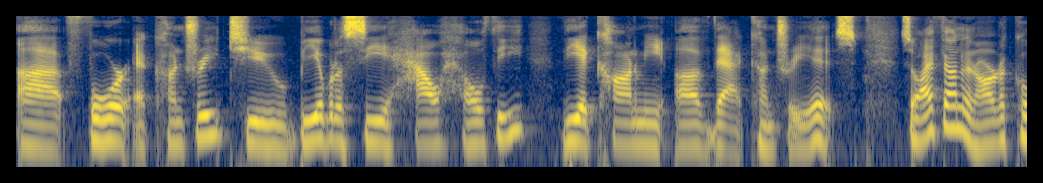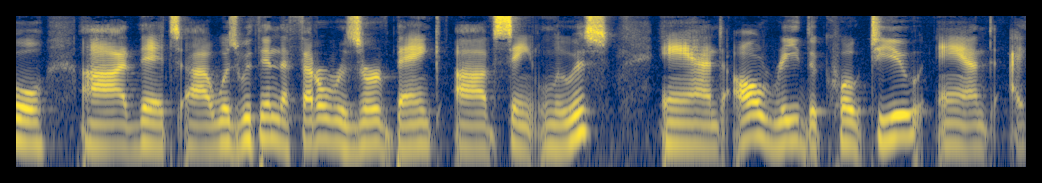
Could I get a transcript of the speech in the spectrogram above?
uh, for a country to be able to see how healthy the economy of that country is. So I found an article uh, that uh, was within the Federal Reserve Bank of St. Louis. And I'll read the quote to you. And I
